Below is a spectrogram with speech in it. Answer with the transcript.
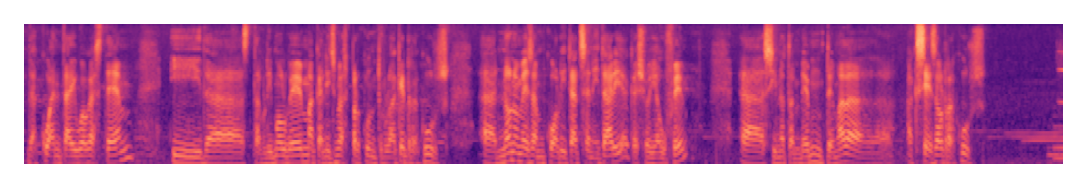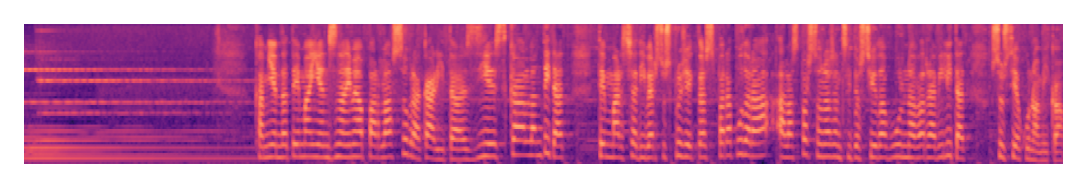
de quanta aigua gastem i d'establir molt bé mecanismes per controlar aquest recurs. Eh, no només amb qualitat sanitària, que això ja ho fem, sinó també amb un tema d'accés al recurs. Canviem de tema i ens anem a parlar sobre Càritas. I és que l'entitat té en marxa diversos projectes per apoderar a les persones en situació de vulnerabilitat socioeconòmica.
